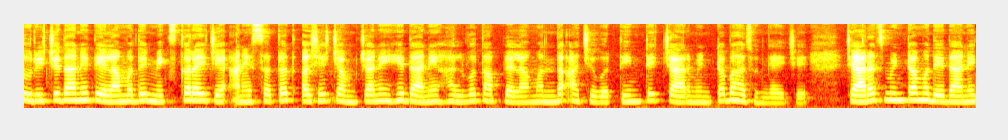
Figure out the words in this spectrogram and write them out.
तुरीचे दाणे तेलामध्ये मिक्स करायचे आणि सतत असे चमच्याने हे दाणे हलवत आपल्याला मंद आचेवर तीन ते चार मिनटं भाजून घ्यायचे. चारच मिनटामध्ये दाणे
